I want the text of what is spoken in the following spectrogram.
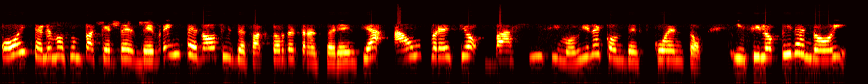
Hoy tenemos un paquete de 20 dosis de factor de transferencia a un precio bajísimo, viene con descuento. Y si lo piden hoy,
